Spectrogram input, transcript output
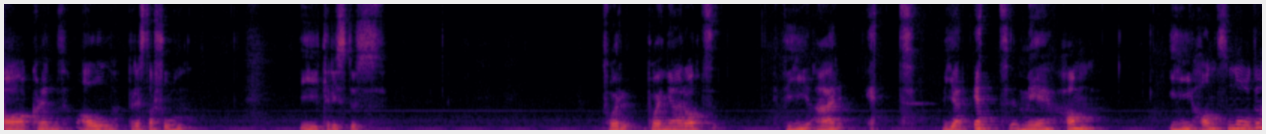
avkledd all prestasjon i Kristus. For poenget er at vi er ett. Vi er ett med ham i hans nåde.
